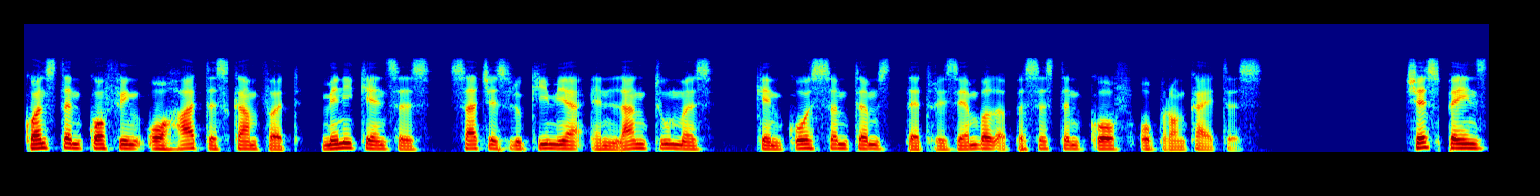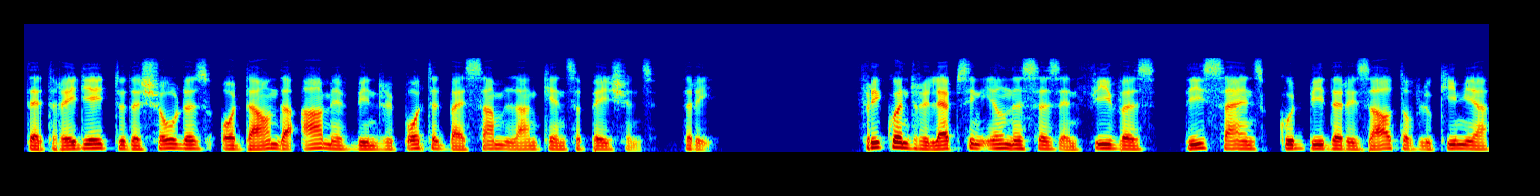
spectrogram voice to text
Constant coughing or heart discomfort. Many cancers, such as leukemia and lung tumors, can cause symptoms that resemble a persistent cough or bronchitis. Chest pains that radiate to the shoulders or down the arm have been reported by some lung cancer patients. 3. Frequent relapsing illnesses and fevers, these signs could be the result of leukemia,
